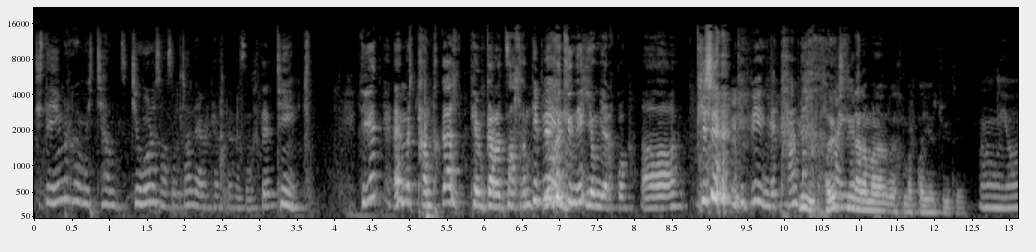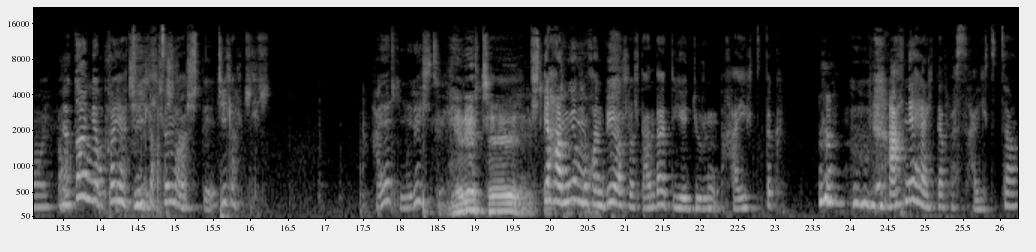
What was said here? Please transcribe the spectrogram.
Гэтэ иймэрхүү юм чамд чи өөрөө сонсвол чамд амар кайфтай байсан баг тийм. Тийм. Тэгээд амар тандгаал темгараа залгана. Би- нь нэг юм ярихгүй. Аа. Тэг би ингээд Би хандах хоёр жилийн дараа мараа байх юм бол гоё ярьж үгүй заяа. Оо ёо. Одоо ингээд Одоо яа жил болсон байгаа шүү дээ. Жил болчихлоо шүү. Хаяал. Яриач ээ. Гэтэ хамгийн муухай нь би бол дандаа тэгээд юу н хаягддаг. Анхны хайртай бас хаягдцсан.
